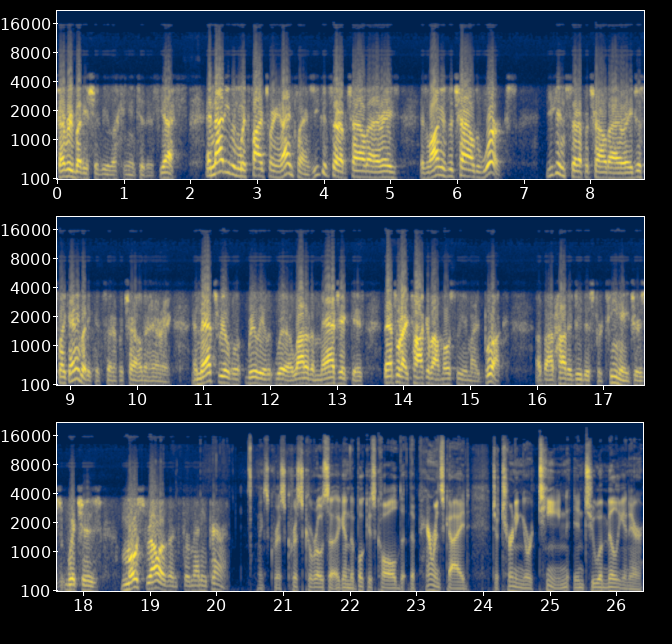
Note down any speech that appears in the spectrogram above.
Everybody should be looking into this. Yes, and not even with 529 plans. You can set up child IRAs as long as the child works. You can set up a child IRA just like anybody could set up a child IRA, and that's real, really where a lot of the magic is. That's what I talk about mostly in my book about how to do this for teenagers, which is most relevant for many parents. Thanks, Chris. Chris Carosa. Again, the book is called The Parent's Guide to Turning Your Teen into a Millionaire.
